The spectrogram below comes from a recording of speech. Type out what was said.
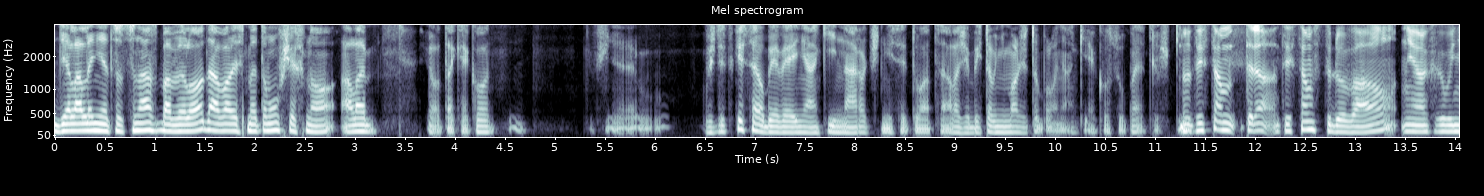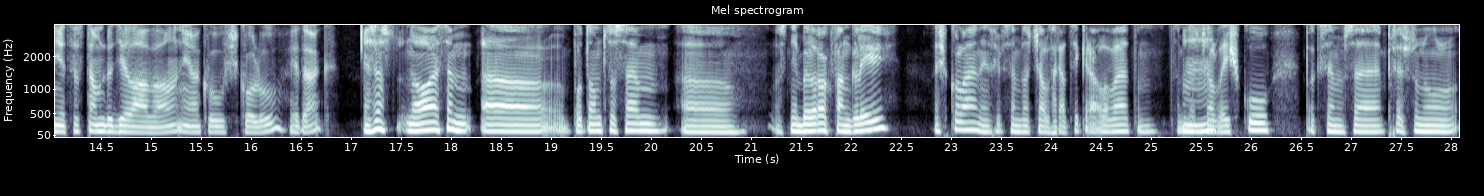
dělali něco, co nás bavilo, dávali jsme tomu všechno, ale jo, tak jako vždycky se objeví nějaký náročný situace, ale že bych to vnímal, že to bylo nějaký jako super těžký. No ty jsi tam, teda, ty jsi tam studoval, nějak něco jsi tam dodělával, nějakou školu, je tak? Já jsem, no já jsem uh, po tom, co jsem uh, vlastně byl rok v Anglii ve škole, nejdřív jsem začal v Hradci Králové, tam jsem mm-hmm. začal vejšku, pak jsem se přesunul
